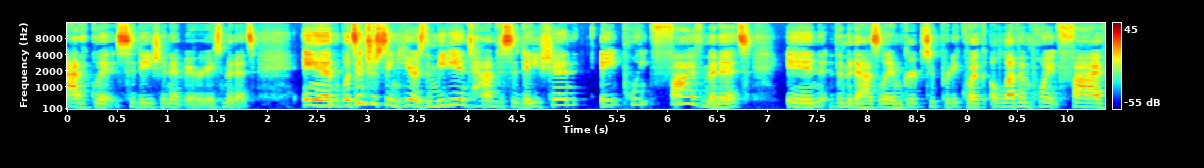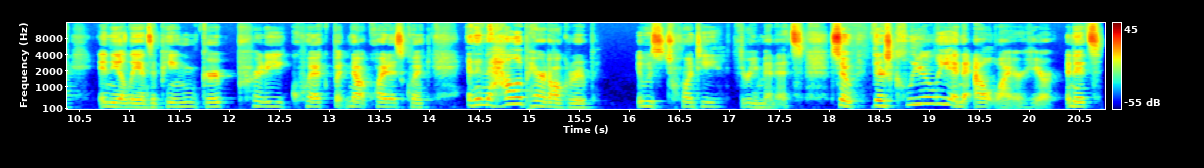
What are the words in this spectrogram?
adequate sedation at various minutes. And what's interesting here is the median time to sedation 8.5 minutes in the midazolam group, so pretty quick. 11.5 in the olanzapine group, pretty quick, but not quite as quick. And in the haloperidol group, it was 23 minutes. So there's clearly an outlier here, and it's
